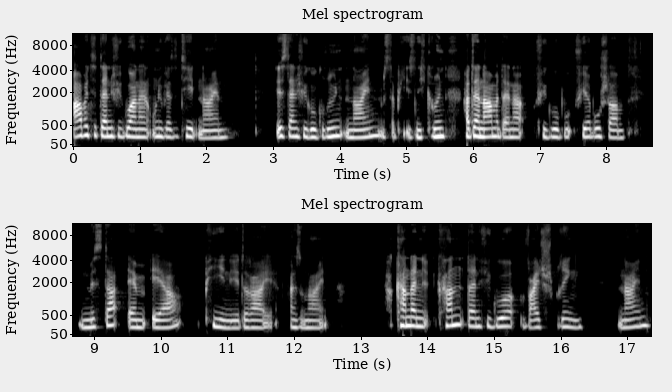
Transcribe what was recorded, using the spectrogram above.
Arbeitet deine Figur an einer Universität? Nein. Ist deine Figur grün? Nein. Mr. P ist nicht grün. Hat der Name deiner Figur bu vier Buchstaben? Mr. M R P, nee, drei. Also nein. Kann deine, kann deine Figur weit springen? Nein.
